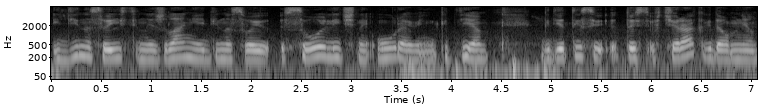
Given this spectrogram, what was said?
иди на свои истинные желания, иди на свой, свой личный уровень, где, где ты... То есть вчера, когда у меня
